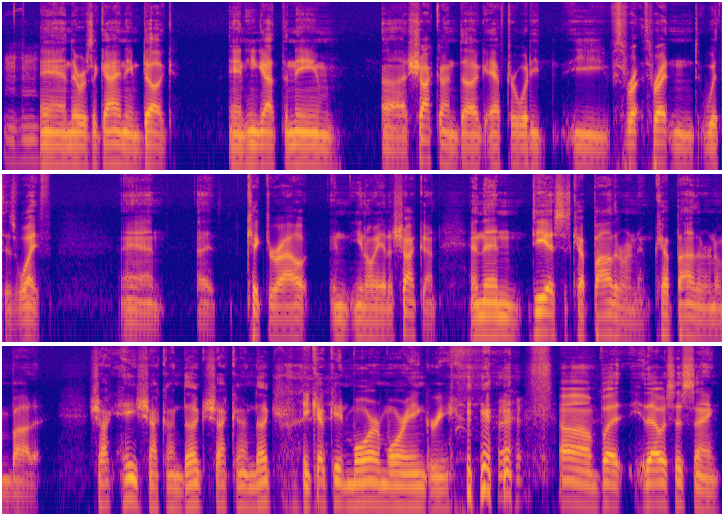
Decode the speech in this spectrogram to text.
hmm and there was a guy named Doug, and he got the name uh, Shotgun Doug after what he he thre- threatened with his wife, and uh, kicked her out, and you know he had a shotgun, and then Diaz just kept bothering him, kept bothering him about it. Shot, hey, shotgun Doug, shotgun Doug. He kept getting more and more angry. um, but that was his saying.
